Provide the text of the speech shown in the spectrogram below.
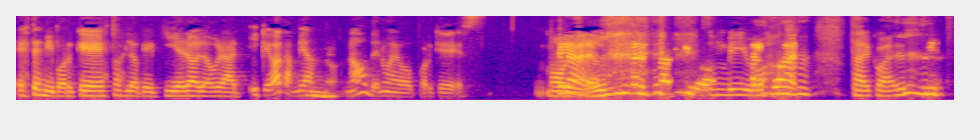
este es mi porqué, esto es lo que quiero lograr, y que va cambiando, ¿no? De nuevo, porque es móvil, claro, es un vivo, tal cual.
